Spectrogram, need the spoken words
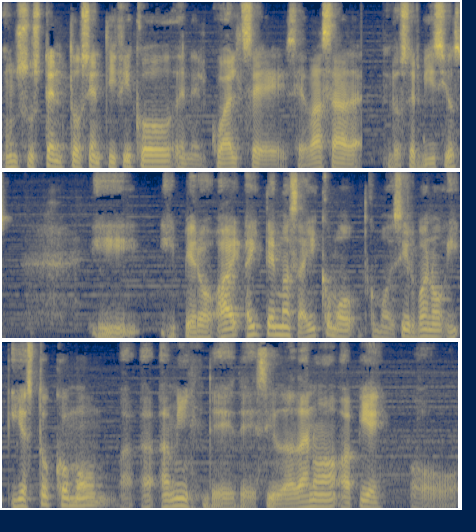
un sustento científico en el cual se, se basa los servicios y, pero hay, hay, temas ahí como, como decir, bueno, y, esto como a, mí de, ciudadano a pie o,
